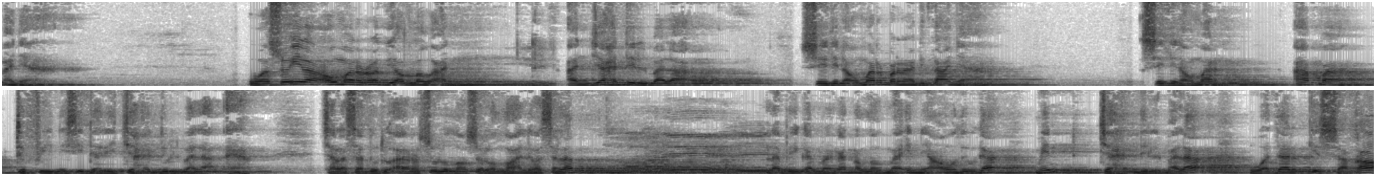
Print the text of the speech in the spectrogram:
banyak. Wasuila Umar radhiyallahu an an jahdil bala. Sayyidina Umar pernah ditanya Sayyidina Umar apa definisi dari jahadul bala ya. Salah satu doa Rasulullah Shallallahu Alaihi Wasallam Nabi kan mengatakan Allahumma inni a'udzubika min jahdil bala wa darkis saqa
